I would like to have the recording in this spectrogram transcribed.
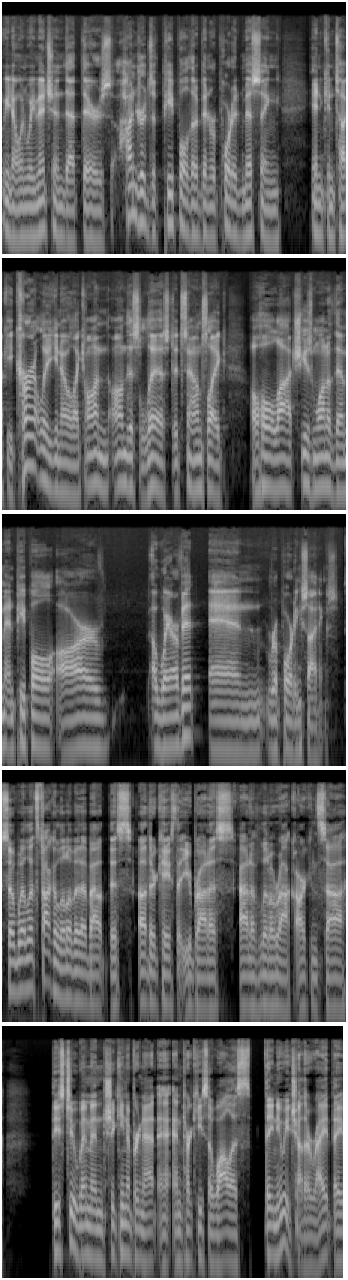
you know, when we mentioned that there's hundreds of people that have been reported missing in Kentucky currently, you know, like on on this list, it sounds like a whole lot. She's one of them, and people are aware of it and reporting sightings. So, Will, let's talk a little bit about this other case that you brought us out of Little Rock, Arkansas. These two women, Shakina Burnett and Terkesa Wallace, they knew each other, right? They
